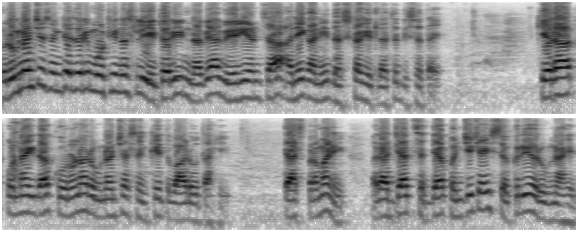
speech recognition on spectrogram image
रुग्णांची संख्या जरी मोठी नसली तरी नव्या व्हेरियंटचा अनेकांनी धसका घेतल्याचं दिसत आहे केरळात पुन्हा एकदा कोरोना रुग्णांच्या संख्येत वाढ होत आहे. त्याचप्रमाणे राज्यात सध्या पंचेचाळीस सक्रिय रुग्ण आहेत.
